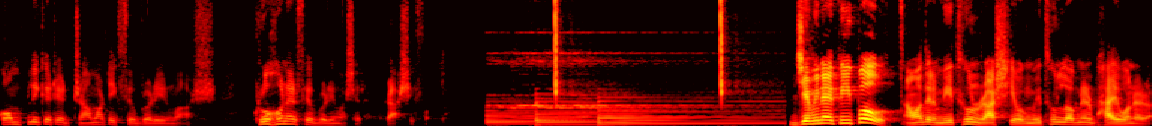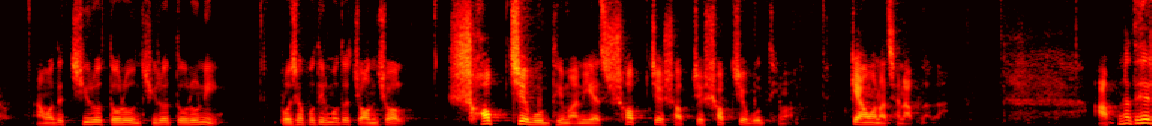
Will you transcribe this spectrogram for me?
কমপ্লিকেটেড ড্রামাটিক ফেব্রুয়ারির মাস, গ্রহণের ফেব্রুয়ারি মাসের রাশিফল। জেমিনাই পিপল আমাদের মিথুন রাশি এবং মিথুন লগ্নের ভাই বোনেরা, আমাদের চিরতরুণ, চিরতরুণী, প্রজাপতির মতো চঞ্চল, সবচেয়ে বুদ্ধিমান ইয়েস সবচেয়ে সবচেয়ে সবচেয়ে বুদ্ধিমান। কেমন আছেন আপনারা? আপনাদের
